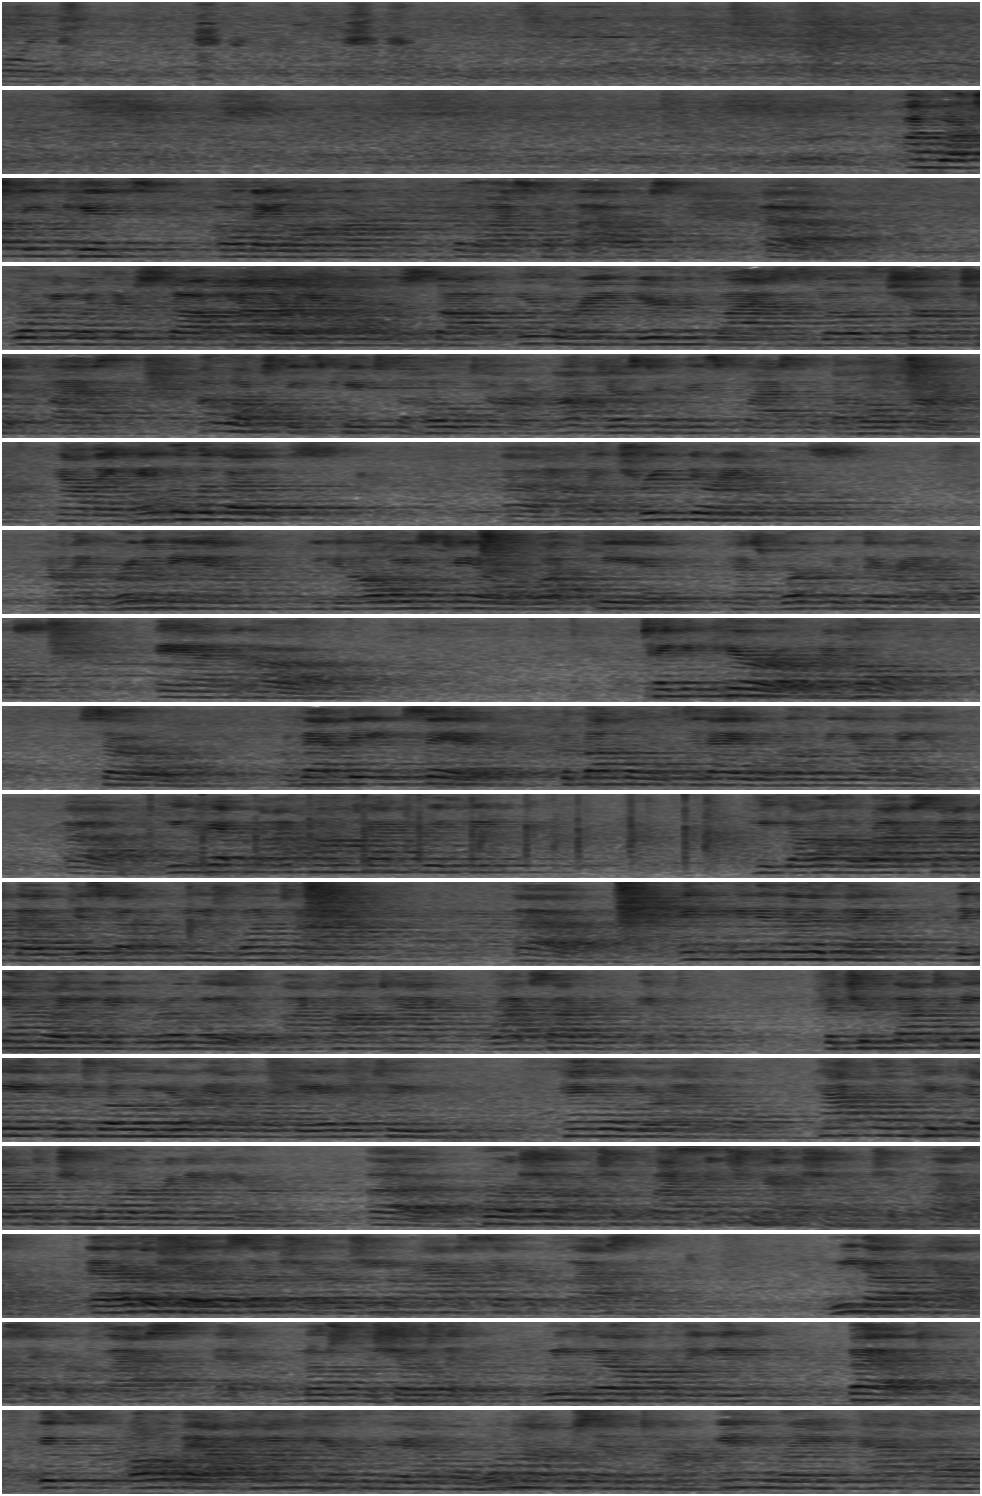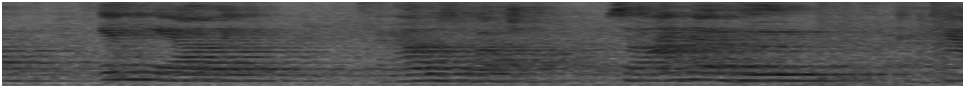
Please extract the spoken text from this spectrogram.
I've watched these kids all day long or for the last couple of hours, uh, working with their stock, how they're handling their stock in the ring, during the class, as well as the showmanship class. I watch these kids the whole time, not just in this class, but the whole time. How they handle the goats, uh, how they treat their animals, how they bring them in. You can always tell what kid has worked with their animals and uh, taken care of them at home. So, with that being said, the buckle today will go to the young man. Uh, he kept eye contact with me. He got on the right side of the goat, just got confused one time. Uh, and, and another thing, the young lady did real good. Eye contact, right side of the But you've got to be in control of your animal, be able to handle your animal. Have one picked out that you want to bring in here uh, for a showmanship class, since you have a showmanship class. At other shows, some shows, you don't have a separate class. We don't have a separate class at most of the shows that we put on for the youth. But it's all about how you care for your animal 100% of the time. In the ring, at home, in the alley, and I was watching. So I know who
